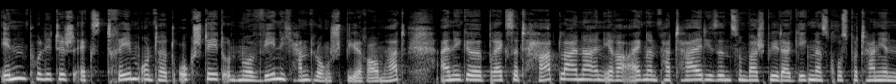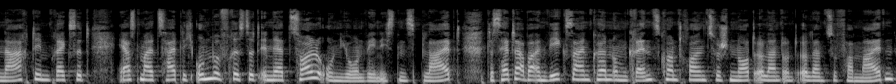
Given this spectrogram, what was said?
innenpolitisch extrem unter Druck steht und nur wenig Handlungsspielraum hat. Einige Brexit-Hardliner in ihrer eigenen Partei, die sind zum Beispiel dagegen, dass Großbritannien nach dem Brexit erstmal zeitlich unbefristet in der Zollunion wenigstens bleibt. Das hätte aber ein Weg sein können, um Grenzkontrollen zwischen Nordirland und Irland zu vermeiden.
